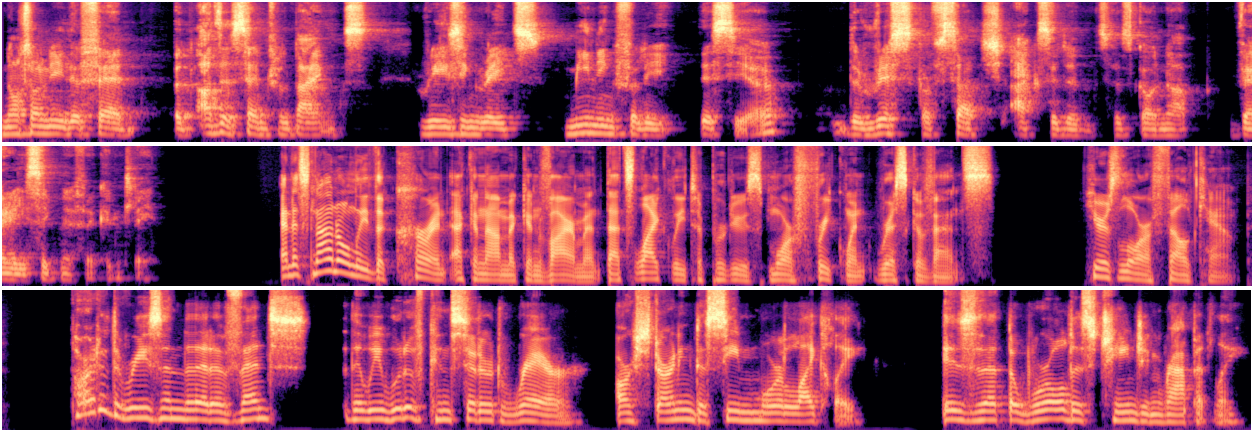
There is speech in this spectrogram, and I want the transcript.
not only the Fed, but other central banks raising rates meaningfully this year, the risk of such accidents has gone up very significantly. And it's not only the current economic environment that's likely to produce more frequent risk events. Here's Laura Veldkamp. Part of the reason that events that we would have considered rare are starting to seem more likely is that the world is changing rapidly.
